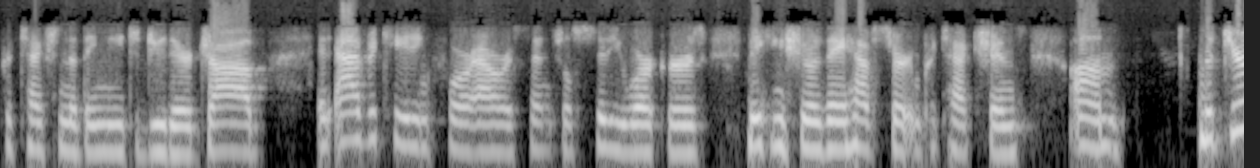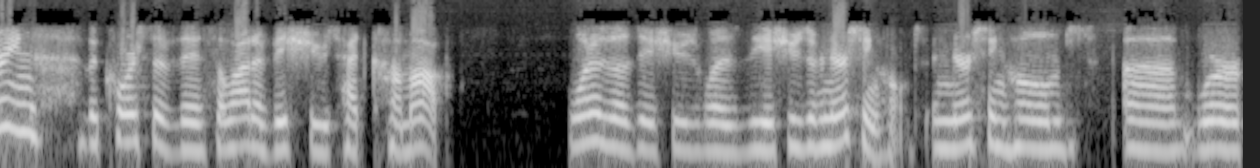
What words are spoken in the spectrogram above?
protection that they need to do their job, and advocating for our essential city workers, making sure they have certain protections. Um, but during the course of this, a lot of issues had come up. One of those issues was the issues of nursing homes. And nursing homes uh, were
